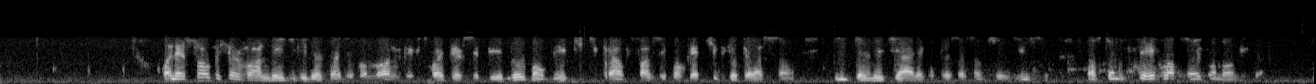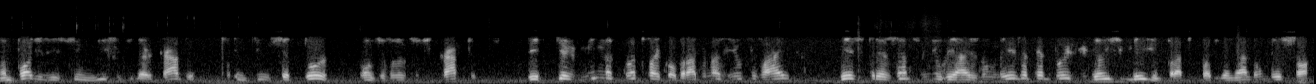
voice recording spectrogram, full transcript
Olha, é só observar a lei de liberdade econômica que você vai perceber normalmente que para fazer qualquer tipo de operação intermediária com prestação de serviço, nós temos que ter regulação econômica. Não pode existir um nicho de mercado em que o setor, se fosse o sindicato, determina quanto vai cobrar do navio que vai desde 300 mil reais no mês até 2 milhões e meio um prato pode ganhar num mês só.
